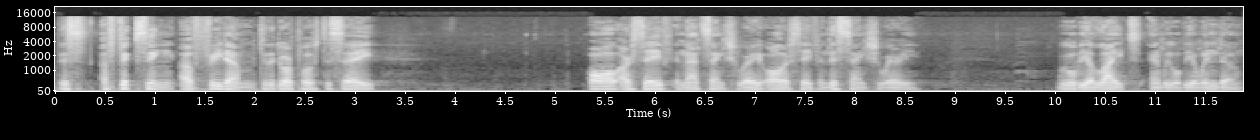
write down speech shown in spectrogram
this affixing of freedom to the doorpost to say, all are safe in that sanctuary, all are safe in this sanctuary. We will be a light and we will be a window.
